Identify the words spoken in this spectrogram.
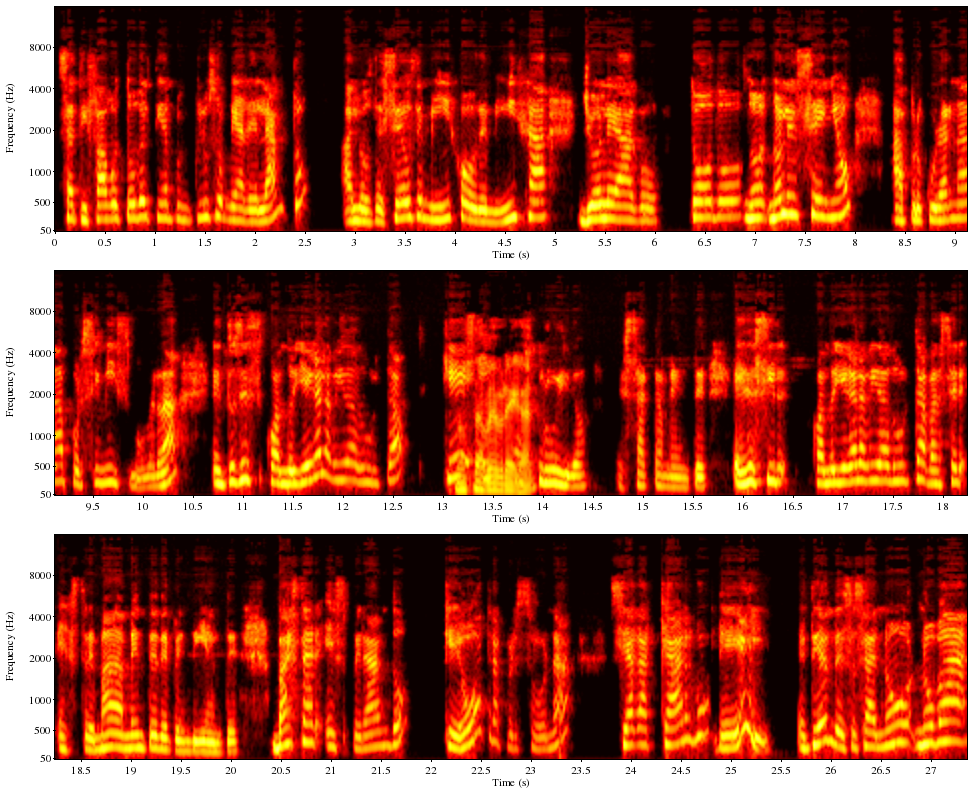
satisfago todo el tiempo, incluso me adelanto a los deseos de mi hijo o de mi hija, yo le hago todo, no, le enseño a procurar nada por sí mismo, ¿verdad? Entonces, cuando llega la vida adulta, ¿qué no sabe construido? Exactamente. Es decir, cuando llega la vida adulta va a ser extremadamente dependiente. Va a estar esperando que otra persona se haga cargo de él. ¿Entiendes? O sea, no, no va,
